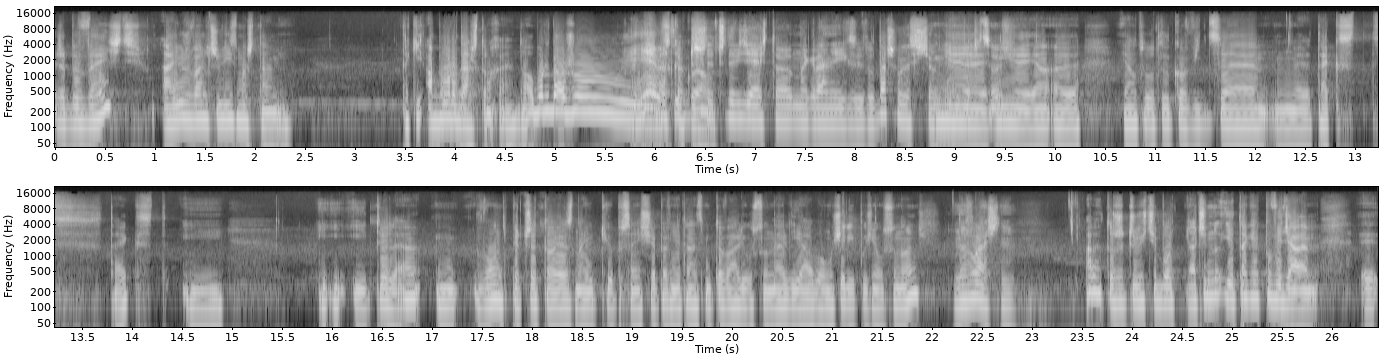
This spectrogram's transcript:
żeby wejść, a już walczyli z masztami. Taki abordaż trochę. Do abordażu i Nie wiem, czy, czy ty widziałeś to nagranie ich z YouTube? Czy ono jest ściągnięte Nie, czy coś? nie, ja, e, ja tu tylko widzę mm, tekst, tekst i, i, i- tyle. Wątpię, czy to jest na YouTube, w sensie pewnie transmitowali, usunęli albo musieli później usunąć. No właśnie. Ale to rzeczywiście było, znaczy no, tak jak powiedziałem, y,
